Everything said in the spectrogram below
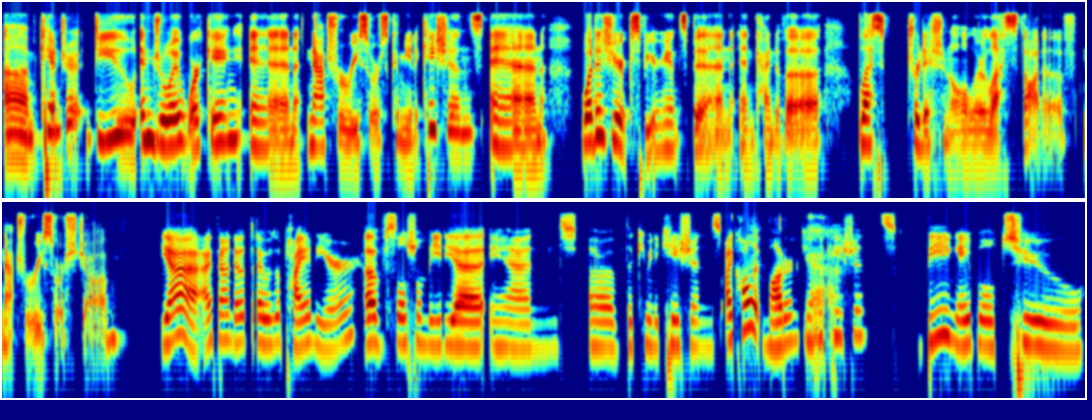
um, Candra, do you enjoy working in natural resource communications? And what has your experience been in kind of a less traditional or less thought of natural resource job? Yeah, I found out that I was a pioneer of social media and of the communications. I call it modern communications. Yeah. Being able to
